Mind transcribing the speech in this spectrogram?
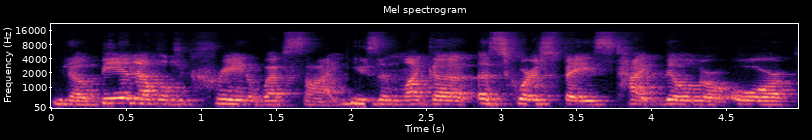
you know being able to create a website using like a, a Squarespace type builder or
